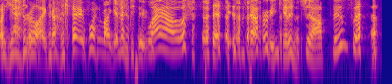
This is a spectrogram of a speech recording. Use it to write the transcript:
Oh, yeah, you're like, okay, what am I gonna do? wow, that is how we're going to chop this up.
